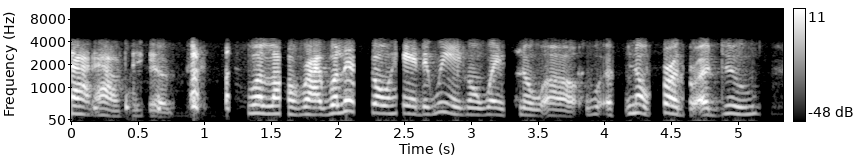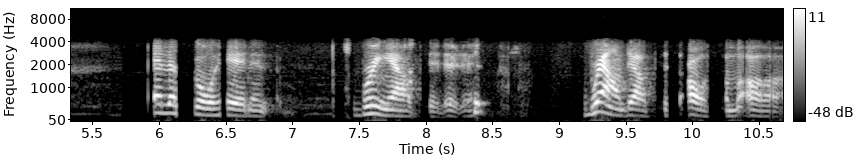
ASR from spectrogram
Shout out to him. Well, all right. Well, let's go ahead and we ain't gonna waste no uh no further ado, and let's go ahead and bring out the, round out this awesome, uh,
